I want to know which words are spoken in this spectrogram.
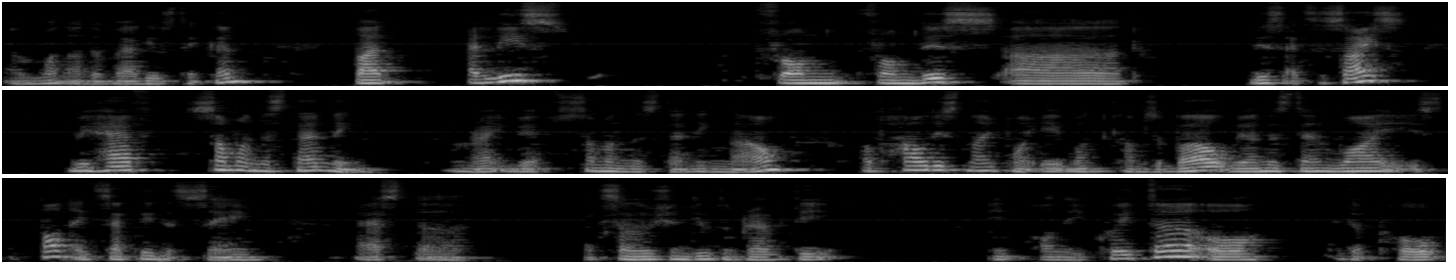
and what are the values taken but at least from from this uh, this exercise we have some understanding right? We have some understanding now of how this 9.81 comes about. We understand why it's not exactly the same as the acceleration due to gravity in, on the equator or at the pole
